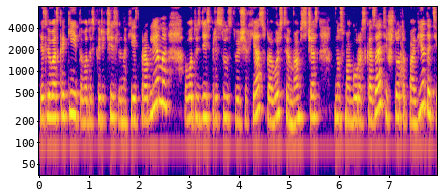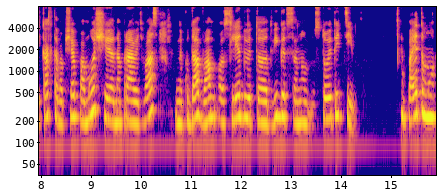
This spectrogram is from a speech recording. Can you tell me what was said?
Если у вас какие-то вот из перечисленных есть проблемы, вот здесь присутствующих, я с удовольствием вам сейчас ну, смогу рассказать и что-то поведать, и как-то вообще помочь направить вас, куда вам э, следует э, двигаться, ну, стоит идти. Поэтому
